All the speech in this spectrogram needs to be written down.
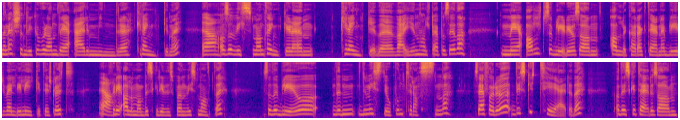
Men jeg skjønner ikke hvordan det er mindre krenkende. Ja, Altså Hvis man tenker den krenkede veien, holdt jeg på å si, da. Med alt så blir det jo sånn alle karakterene blir veldig like til slutt. ja. Fordi alle må beskrives på en viss måte. Så det blir jo det, Du mister jo kontrasten, da. Så jeg får jo diskutere det. Og diskutere sånn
